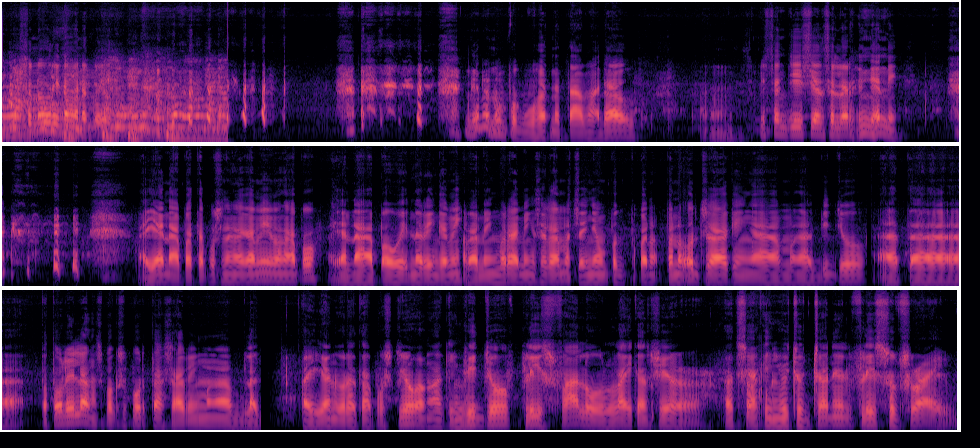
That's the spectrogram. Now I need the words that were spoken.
Masunurin naman ako eh. Ganun ang pagbuhat na tama daw. Uh, minsan GC yan sa larin yan eh. Ayan, napatapos na nga kami mga apo. Ayan, napauwi na rin kami. Maraming maraming salamat sa inyong pagpapanood sa aking ah, mga video. At ah, patuloy lang sa pagsuporta sa aming mga vlog. Ayan, kung natapos nyo ang aking video, please follow, like, and share. At sa aking YouTube channel, please subscribe.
